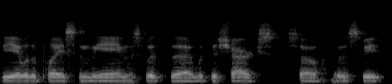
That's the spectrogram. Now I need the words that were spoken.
be able to play some games with uh, with the Sharks. So it was sweet.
